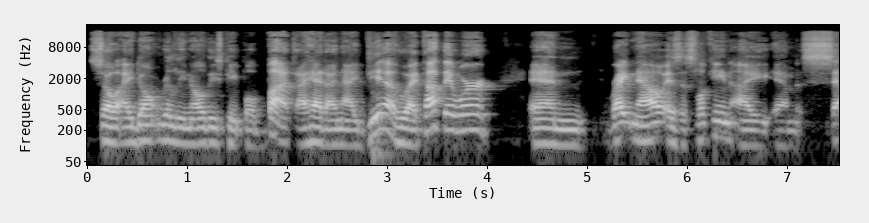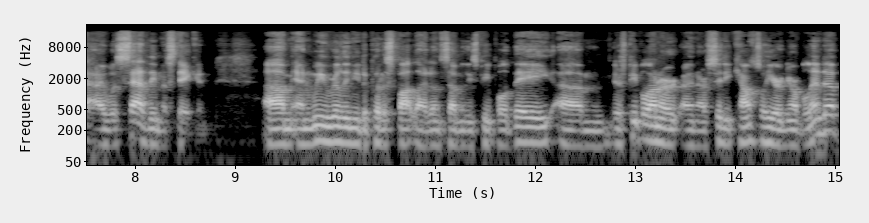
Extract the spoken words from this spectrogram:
So I don't really know these people, but I had an idea who I thought they were. And right now, as it's looking, I am sa- I was sadly mistaken. Um, and we really need to put a spotlight on some of these people. They um, there's people on our in our city council here in Yorba Linda,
